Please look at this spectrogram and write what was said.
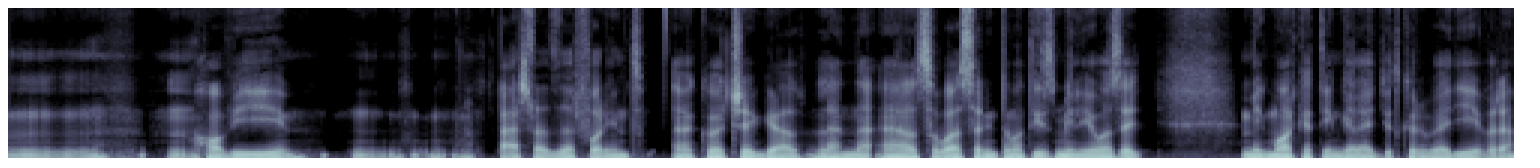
mm, havi mm, pár százezer forint költséggel lenne el, szóval szerintem a 10 millió az egy még marketinggel együtt körülbelül egy évre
